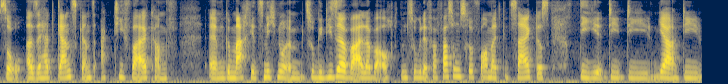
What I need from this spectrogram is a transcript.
So, also er hat ganz, ganz aktiv Wahlkampf ähm, gemacht, jetzt nicht nur im Zuge dieser Wahl, aber auch im Zuge der Verfassungsreform. Er hat gezeigt, dass die, die, die, ja, die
